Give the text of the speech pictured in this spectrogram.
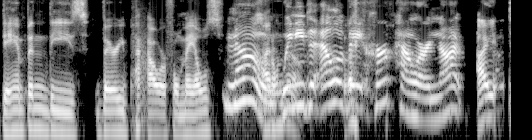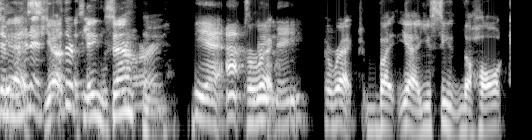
dampen these very powerful males. No, we know. need to elevate her power, not I, diminish yes, yes, other people's exactly. Power. Yeah, absolutely. Correct. Correct. But yeah, you see the Hulk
